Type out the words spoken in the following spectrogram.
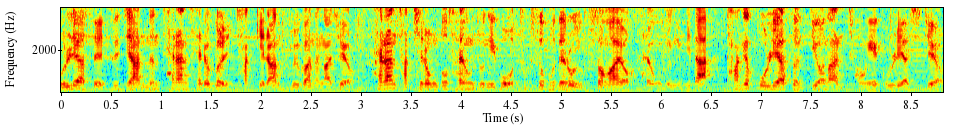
골리앗을 쓰지 않는 테란 세력을 찾기란 불가능하지요. 테란 자치령도 사용 중이고 특수부대로 육성하여 사용 중입니다. 타격 골리앗은 뛰어난 정예 골리앗이지요.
